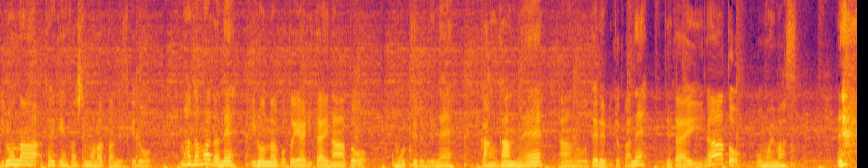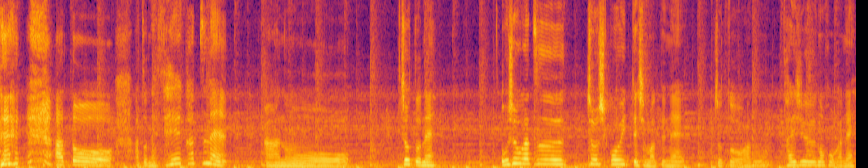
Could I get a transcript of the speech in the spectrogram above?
いろんな体験させてもらったんですけどまだまだねいろんなことやりたいなと思ってるんでねガンガンねあのテレビとかね出たいなと思います。あとあとね生活面あのー、ちょっとねお正月調子こいってしまってねちょっとあの体重の方がね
